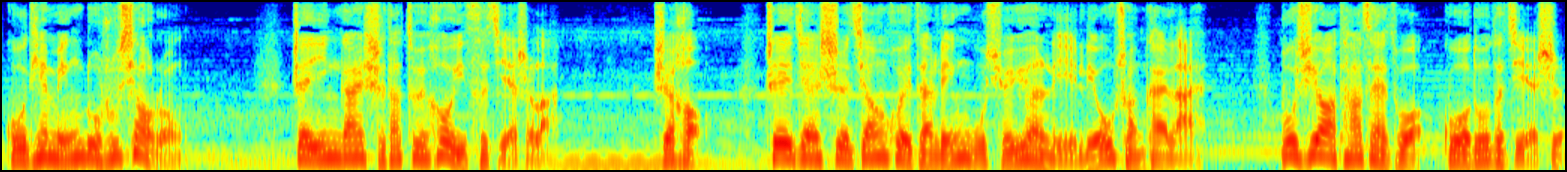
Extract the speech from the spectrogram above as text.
古天明露出笑容，这应该是他最后一次解释了。之后，这件事将会在灵武学院里流传开来，不需要他再做过多的解释。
